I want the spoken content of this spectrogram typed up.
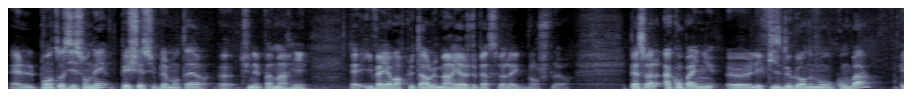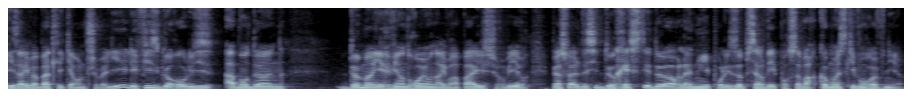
elle pointe aussi son nez péché supplémentaire, tu n'es pas marié. Et il va y avoir plus tard le mariage de Perceval avec Blanchefleur. Perceval accompagne euh, les fils de Gornement au combat, et ils arrivent à battre les 40 chevaliers. Les fils Goro lui disent Abandonne, demain ils reviendront et on n'arrivera pas à y survivre. Perceval décide de rester dehors la nuit pour les observer, pour savoir comment est-ce qu'ils vont revenir.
